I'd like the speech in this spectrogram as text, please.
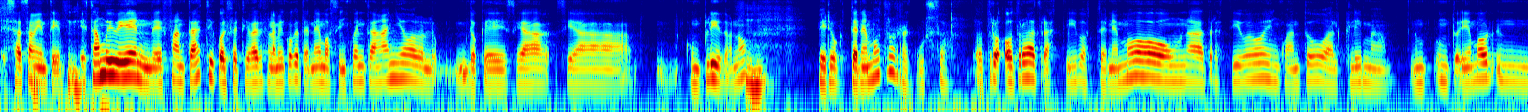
Exactamente. Está muy bien, es fantástico el Festival de Flamenco que tenemos, 50 años, lo, que se ha, se ha, cumplido, ¿no? Pero tenemos otros recursos, otros otros atractivos. Tenemos un atractivo en cuanto al clima. Podríamos mm,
